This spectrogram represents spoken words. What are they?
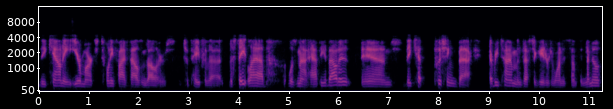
the county earmarked twenty-five thousand dollars to pay for that. The state lab was not happy about it, and they kept pushing back every time investigators wanted something. I know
